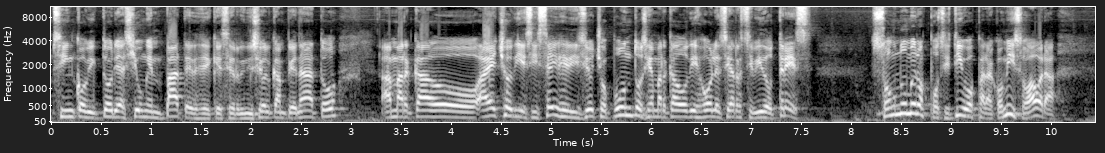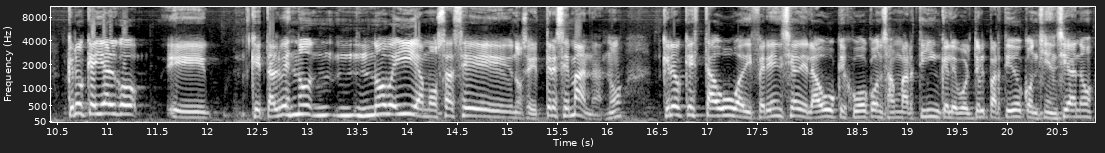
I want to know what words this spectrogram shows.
cinco, victorias y un empate desde que se reinició el campeonato, ha marcado, ha hecho 16 de 18 puntos y ha marcado 10 goles y ha recibido 3. Son números positivos para Comiso. Ahora, creo que hay algo eh, que tal vez no, no veíamos hace, no sé, tres semanas, ¿no? Creo que esta U, a diferencia de la U que jugó con San Martín, que le volteó el partido con Cienciano,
